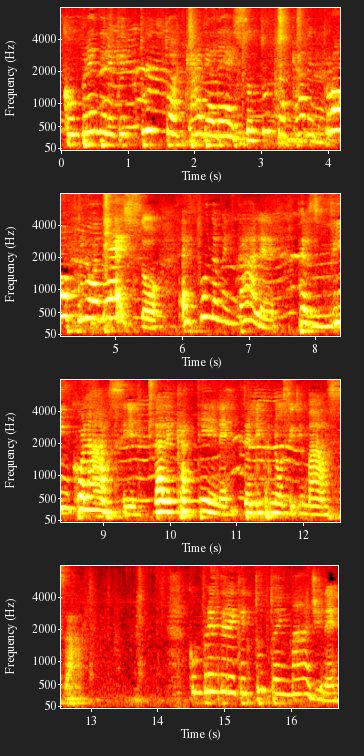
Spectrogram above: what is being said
Comprendere che tutto accade adesso, tutto accade proprio adesso, è fondamentale per svincolarsi dalle catene dell'ipnosi di massa. Comprendere che tutto è immagine,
